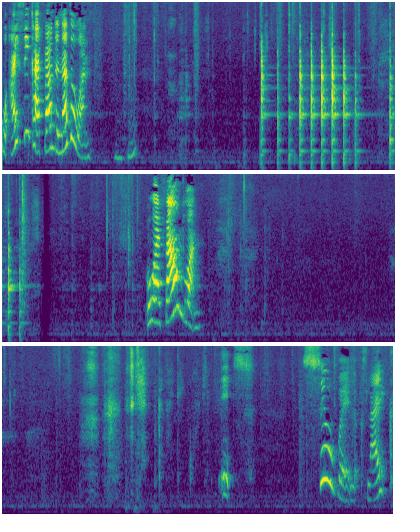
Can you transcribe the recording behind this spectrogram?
Oh, I think I found another one. Mm -hmm. Oh, I found one. It's silver, it looks like.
